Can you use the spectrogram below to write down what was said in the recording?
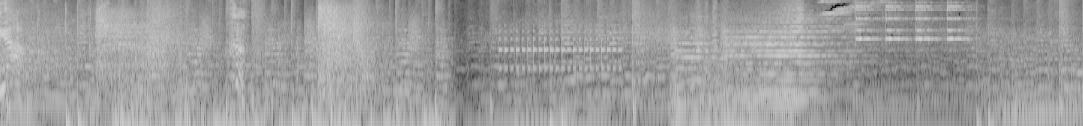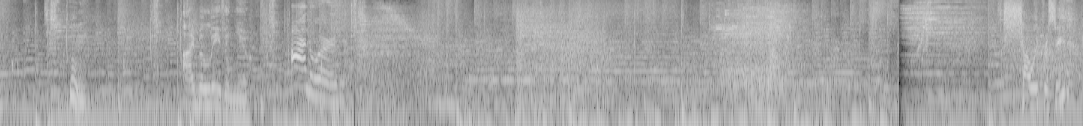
Yeah! Hmm. I believe in you. Onward! Shall we proceed?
